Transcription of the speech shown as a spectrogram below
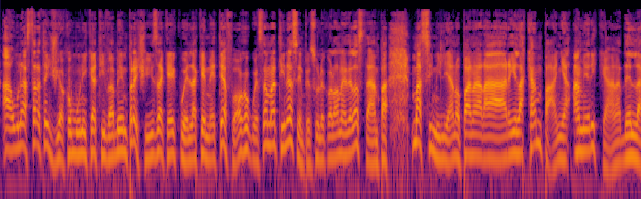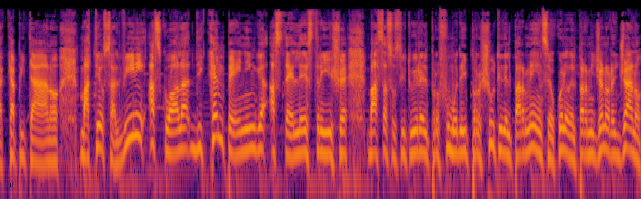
a una strategia comunicativa ben precisa che è quella che mette a fuoco questa mattina, sempre sulle colonne della stampa, Massimiliano Panarari, la campagna americana del capitano. Matteo Salvini a scuola di campaigning a stelle e strisce. Basta sostituire il profumo dei prosciutti del parmense o quello del parmigiano reggiano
